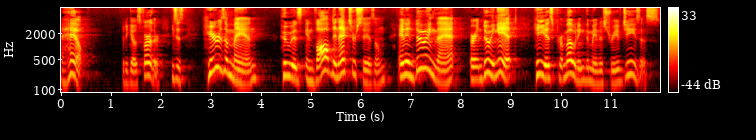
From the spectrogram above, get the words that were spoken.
a help. But he goes further. He says, Here is a man who is involved in exorcism, and in doing that, or in doing it, he is promoting the ministry of Jesus.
